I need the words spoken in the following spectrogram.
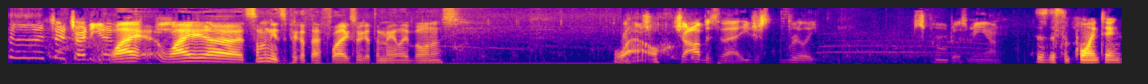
I tried to get Why? Why? Uh, someone needs to pick up that flag so we get the melee bonus. Wow. Whose job is that? You just really screwed us, man. This is disappointing.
